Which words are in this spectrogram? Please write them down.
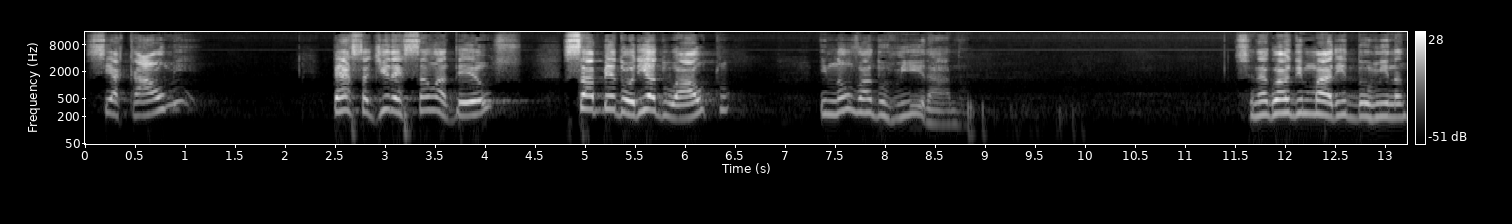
se acalme, peça direção a Deus, sabedoria do alto e não vá dormir irado. Esse negócio de marido dormir na,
